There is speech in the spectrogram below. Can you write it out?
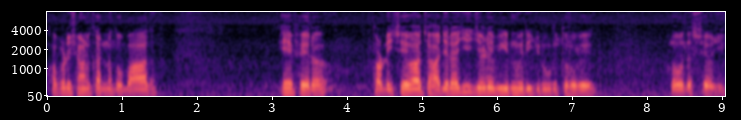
ਕਪੜ ਛਾਣ ਕਰਨ ਤੋਂ ਬਾਅਦ ਇਹ ਫਿਰ ਤੁਹਾਡੀ ਸੇਵਾ 'ਚ ਹਾਜ਼ਰ ਹੈ ਜੀ, ਜਿਹੜੇ ਵੀਰ ਨੂੰ ਇਹਦੀ ਜ਼ਰੂਰਤ ਹੋਵੇ, ਉਹ ਦੱਸਿਓ ਜੀ।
